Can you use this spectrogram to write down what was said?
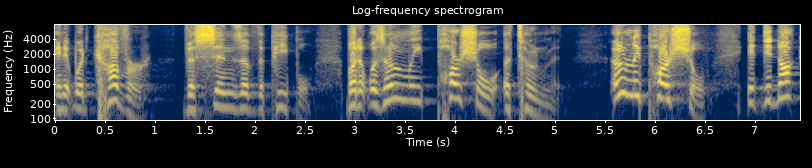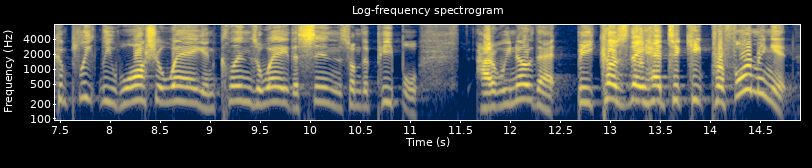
and it would cover the sins of the people. But it was only partial atonement, only partial. It did not completely wash away and cleanse away the sins from the people. How do we know that? Because they had to keep performing it.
